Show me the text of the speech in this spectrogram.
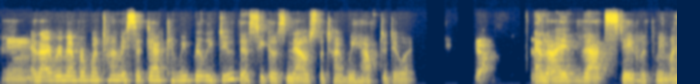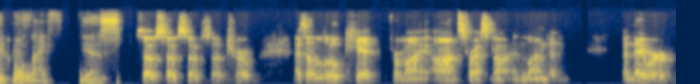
Mm. And I remember one time I said, Dad, can we really do this? He goes, Now's the time we have to do it. Yeah. And I, that stayed with me my whole life. Yes. So, so, so, so true. As a little kid for my aunt's restaurant in London, and they were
